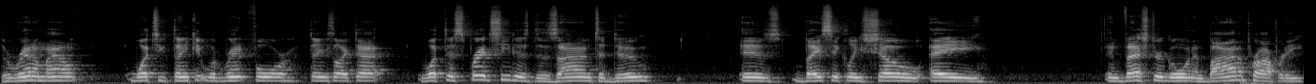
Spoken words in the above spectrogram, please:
the rent amount, what you think it would rent for, things like that. What this spreadsheet is designed to do is basically show a investor going and buying a property,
